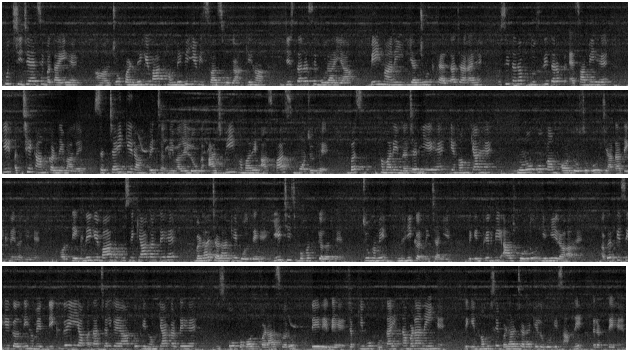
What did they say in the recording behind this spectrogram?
कुछ चीज़ें ऐसी बताई है जो पढ़ने के बाद हम भी ये विश्वास होगा कि हाँ जिस तरह से बुराइयाँ, बेईमानी या झूठ फैलता जा रहा है, उसी तरफ़ दूसरी तरफ़ ऐसा भी है कि अच्छे काम करने वाले, सच्चाई के राह पे चलने वाले लोग आज भी हमारे आसपास मौजूद है। बस हमारी नज़र ये है कि हम क्या हैं? गुणों को कम और दोषों को ज़्यादा देखने लगे हैं। और देखने के बाद उसे क्या करते हैं? बढ़ा चढ़ा के बोलते हैं। ये चीज़ बहुत गलत है, जो हमें नहीं करनी चाहिए। लेकिन फिर भी आज हो तो यही रहा है। अगर किसी की गलती हमें दिख गई या पता चल गया तो फिर हम क्या करते हैं? उसको बहुत बड़ा स्वरूप दे देते हैं, जबकि वो होता इतना बड़ा नहीं है। लेकिन हम उसे बढ़ा चढ़ा के लोगों के सामने रखते हैं।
